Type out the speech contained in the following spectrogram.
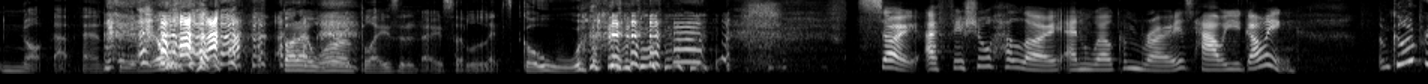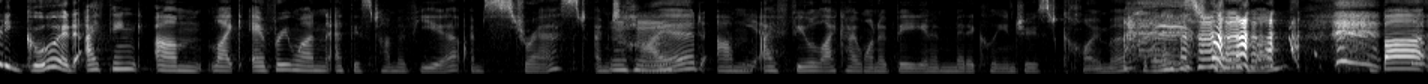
not that fancy in real life, but I wore a blazer today, so let's go. So, official hello and welcome, Rose. How are you going? I'm going pretty good. I think, um, like everyone at this time of year, I'm stressed. I'm tired. Um, Yeah. I feel like I want to be in a medically induced coma for the next 12 months. But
